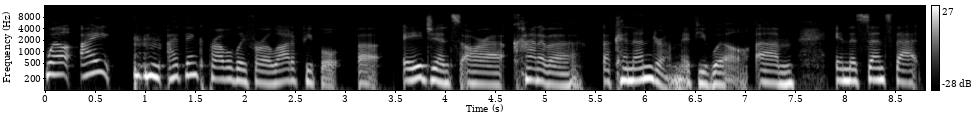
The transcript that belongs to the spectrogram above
Well, I, I think probably for a lot of people, uh, agents are a kind of a, a conundrum, if you will, um, in the sense that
